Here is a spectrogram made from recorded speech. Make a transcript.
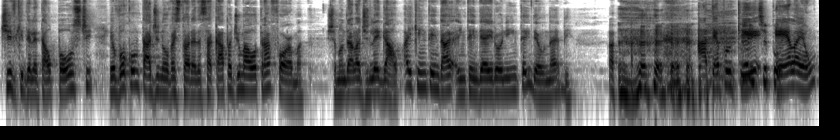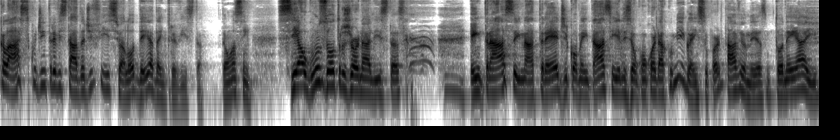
tive que deletar o post. Eu vou contar de novo a história dessa capa de uma outra forma, chamando ela de legal. Aí quem entender, entender a ironia entendeu, né, Bi? Até porque é, tipo... ela é um clássico de entrevistada difícil, ela odeia da entrevista. Então, assim, se alguns outros jornalistas entrassem na thread e comentassem, eles iam concordar comigo. É insuportável mesmo. Tô nem aí.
